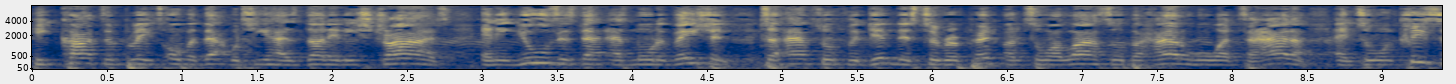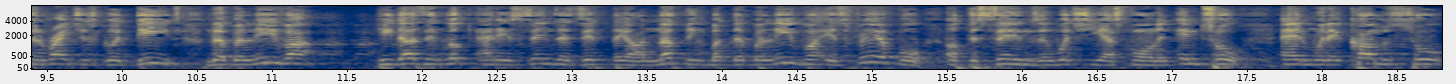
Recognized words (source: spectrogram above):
He contemplates over that which he has done and he strives and he uses that as motivation to ask for forgiveness, to repent unto Allah subhanahu wa ta'ala and to increase in righteous good deeds. The believer, he doesn't look at his sins as if they are nothing, but the believer is fearful of the sins in which he has fallen into. And when it comes to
